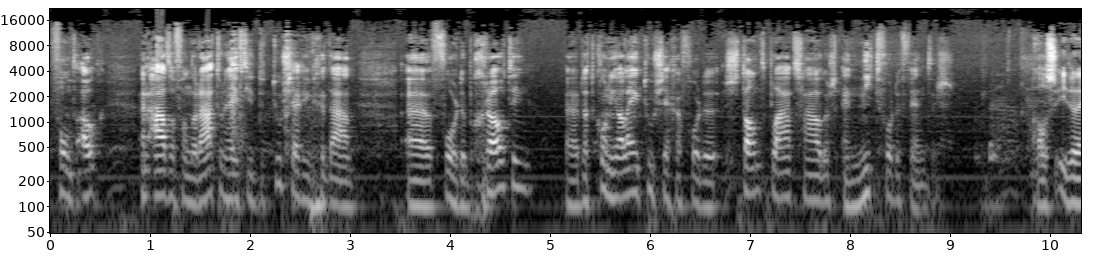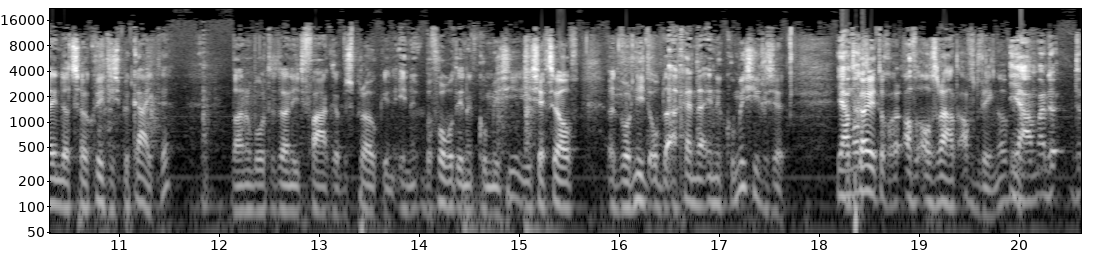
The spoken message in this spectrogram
Vond ook een aantal van de raad. Toen heeft hij de toezegging gedaan eh, voor de begroting. Dat kon hij alleen toezeggen voor de standplaatshouders en niet voor de venters. Als iedereen dat zo kritisch bekijkt, hè? Waarom wordt het dan niet vaker besproken, in, in, bijvoorbeeld in een commissie? Je zegt zelf, het wordt niet op de agenda in een commissie gezet. Ja, dat want- kan je toch als, als raad afdwingen? Of Ja, niet? maar de, de,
